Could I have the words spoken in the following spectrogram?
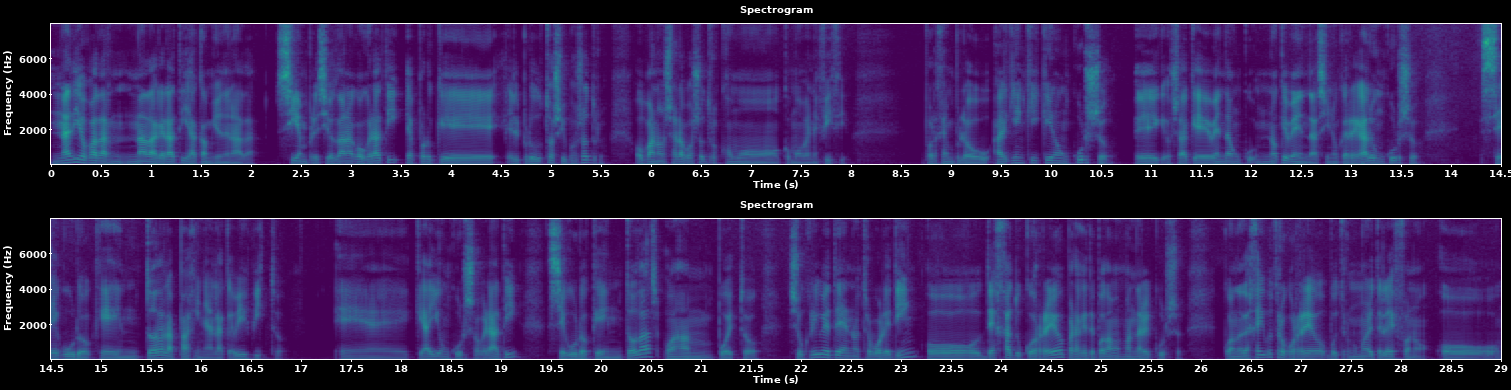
nadie os va a dar nada gratis a cambio de nada. Siempre, si os dan algo gratis es porque el producto sois vosotros. Os van a usar a vosotros como, beneficio. Por ejemplo, alguien que quiera un curso, eh, o sea, que venda un no que venda, sino que regale un curso, seguro que en todas las páginas en las que habéis visto eh, que hay un curso gratis, seguro que en todas os han puesto suscríbete a nuestro boletín o deja tu correo para que te podamos mandar el curso. Cuando dejéis vuestro correo, vuestro número de teléfono o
